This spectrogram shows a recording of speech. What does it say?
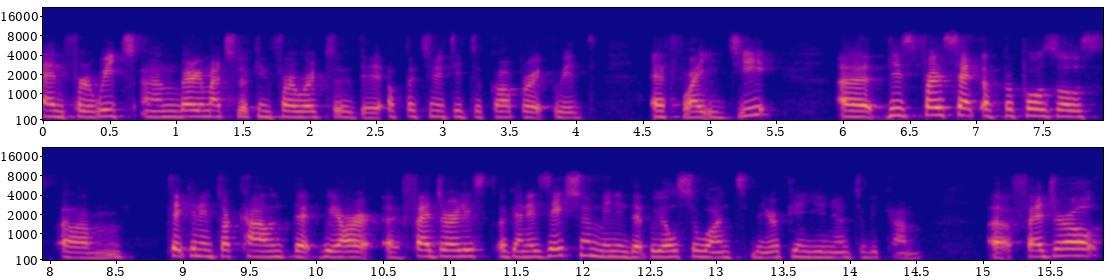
and for which I'm very much looking forward to the opportunity to cooperate with FYEG. Uh, this first set of proposals um, taking into account that we are a federalist organization, meaning that we also want the European Union to become uh, federal,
